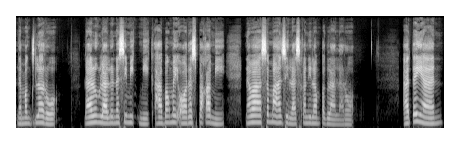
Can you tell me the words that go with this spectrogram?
na maglaro, lalong-lalo na si Mikmik habang may oras pa kami na masamahan sila sa kanilang paglalaro. At ayan,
